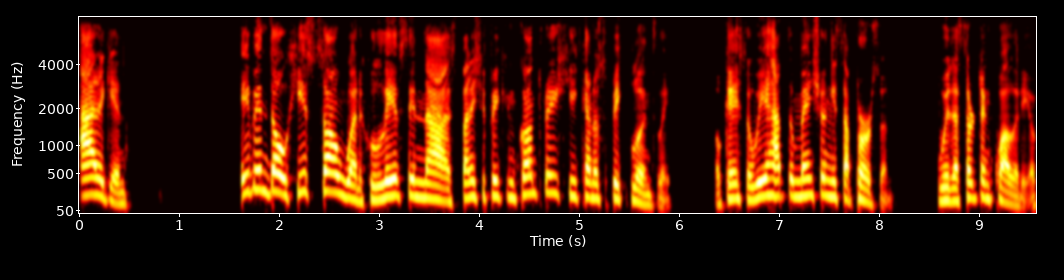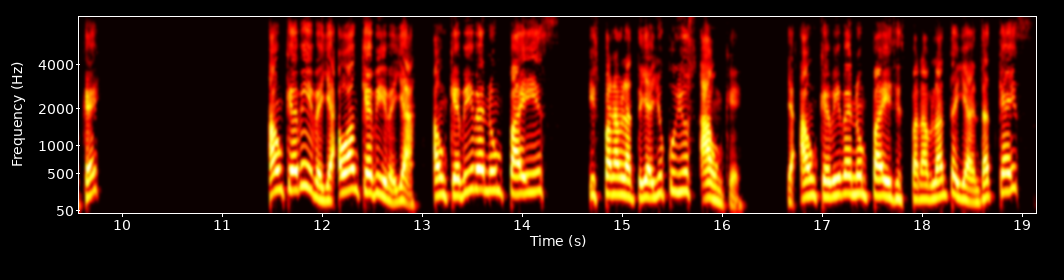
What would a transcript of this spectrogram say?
alguien, even though he's someone who lives in a Spanish speaking country, he cannot speak fluently. Okay? So, we have to mention it's a person with a certain quality. Okay? Aunque vive, ya, o aunque vive, ya. Aunque vive en un país hispanohablante, ya. You could use aunque. Ya, aunque vive en un país hispanohablante, ya. In that case,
